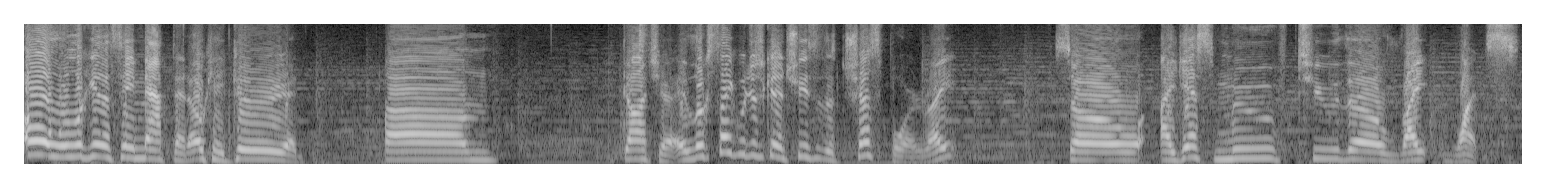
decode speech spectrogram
Oh, we're looking at the same map then. Okay, good. good. Um, gotcha. It looks like we're just gonna treat this as a chessboard, right? So I guess move to the right once.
